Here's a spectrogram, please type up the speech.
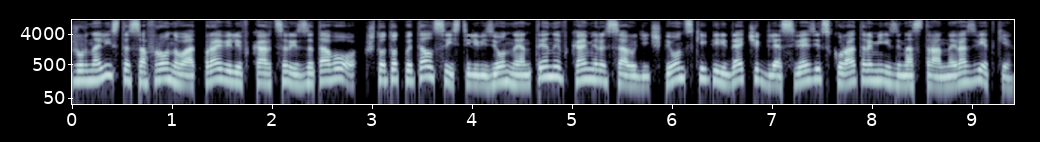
Журналиста Сафронова отправили в карцер из-за того, что тот пытался из телевизионной антенны в камеры соорудить шпионский передатчик для связи с кураторами из иностранной разведки.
